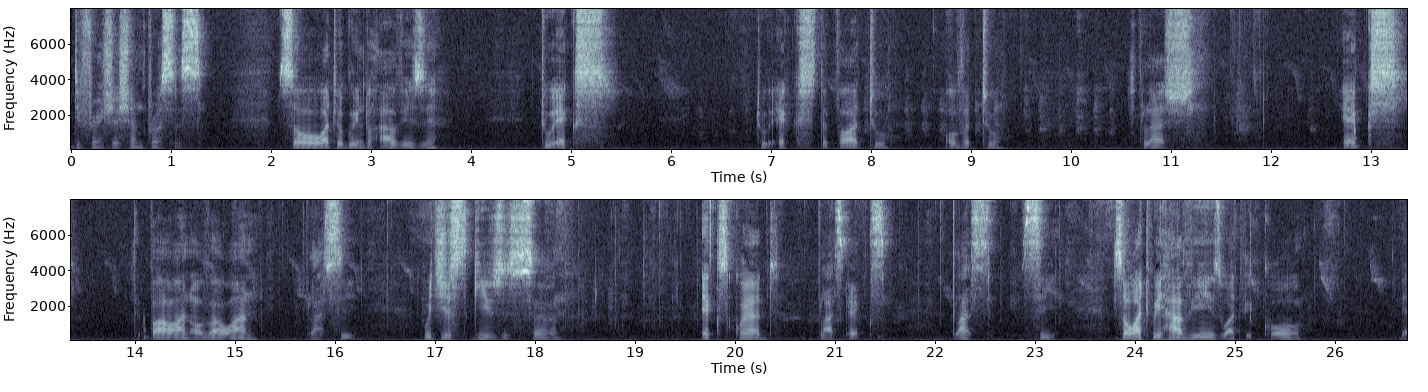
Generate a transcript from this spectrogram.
differentiation process. So what we're going to have is 2x 2x the power 2 over 2 plus x the power 1 over 1 plus c which just gives us uh, x squared plus x plus c. So what we have here is what we call the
